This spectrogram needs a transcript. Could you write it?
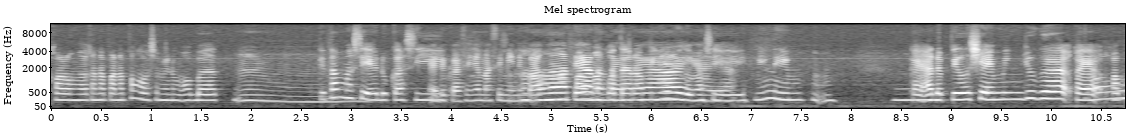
kalau nggak kenapa-napa nggak usah minum obat. Hmm. Kita masih edukasi. edukasinya masih minim Heeh, banget ya farmakoterapinya ya, juga iya, masih iya. minim. Hmm. Kayak ada pill shaming juga, kayak Oh. kamu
